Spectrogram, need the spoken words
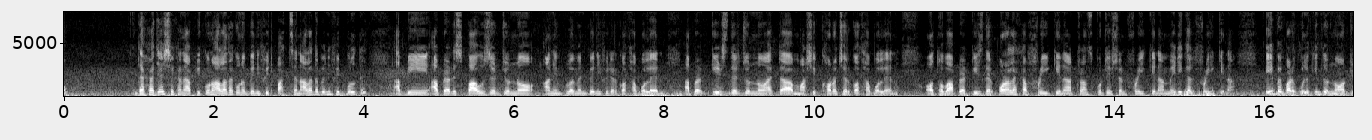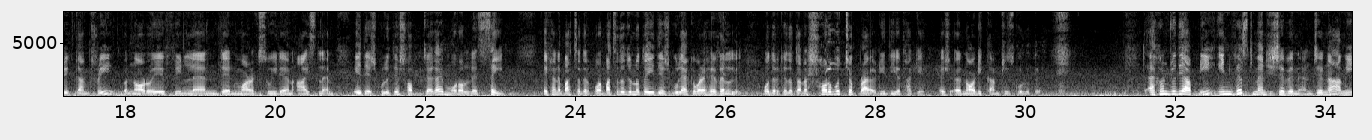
দেখা যায় সেখানে আপনি কোনো আলাদা কোনো বেনিফিট পাচ্ছেন আলাদা বেনিফিট বলতে আপনি আপনার স্পাউসের জন্য আনএমপ্লয়মেন্ট বেনিফিটের কথা বলেন, আপনার কিডসদের জন্য একটা মাসিক খরচের কথা বলেন, অথবা আপনার কিডসদের পড়ালেখা ফ্রি কিনা ট্রান্সপোর্টেশন ফ্রি কিনা মেডিকেল ফ্রি কিনা। এই ব্যাপারগুলো কিন্তু Nordic country Norway Finland Denmark Sweden Iceland এই দেশগুলিতে সব জায়গায় মোরললেস সেম এখানে বাচ্চাদের পর বাচ্চাদের জন্য তো এই দেশগুলো একেবারে হেভেনলি ওদেরকে তো তারা সর্বোচ্চ প্রায়োরিটি দিয়ে থাকে এই নর্ডিক কান্ট্রিজগুলোতে তো এখন যদি আপনি ইনভেস্টমেন্ট হিসেবে নেন, যে না, আমি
